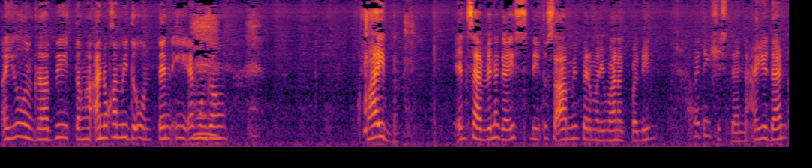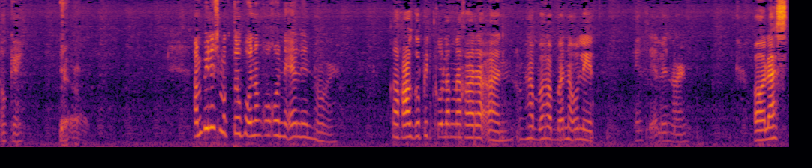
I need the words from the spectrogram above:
ayun, grabe. Tanga, ano kami doon? 10 a.m. hanggang 5. And 7 na guys. Dito sa amin. Pero maliwanag pa din. I think she's done na. Are you done? Okay. Ang bilis magtubo ng kuko ni Eleanor. Kakagupit ko lang nakaraan. Ang haba-haba na ulit. Yan si Eleanor. Oh, last.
